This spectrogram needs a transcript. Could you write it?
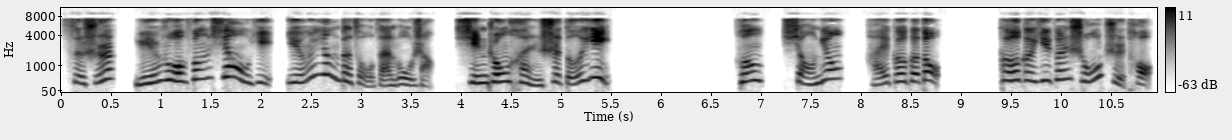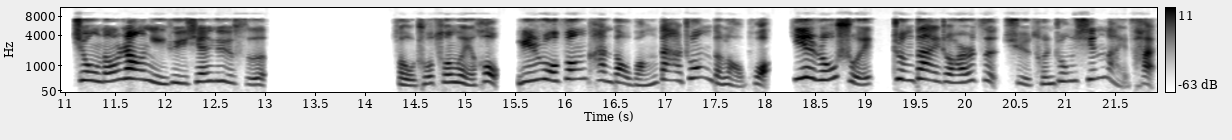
此时。林若风笑意盈盈的走在路上，心中很是得意。哼，小妞，还哥哥斗？哥哥一根手指头就能让你欲仙欲死。走出村委后，林若风看到王大壮的老婆叶柔水正带着儿子去村中心买菜，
